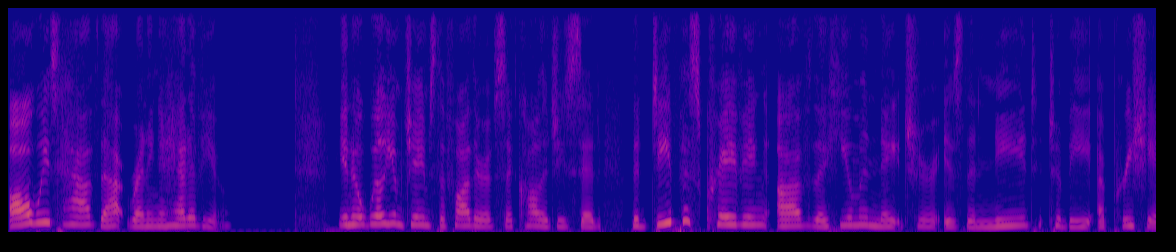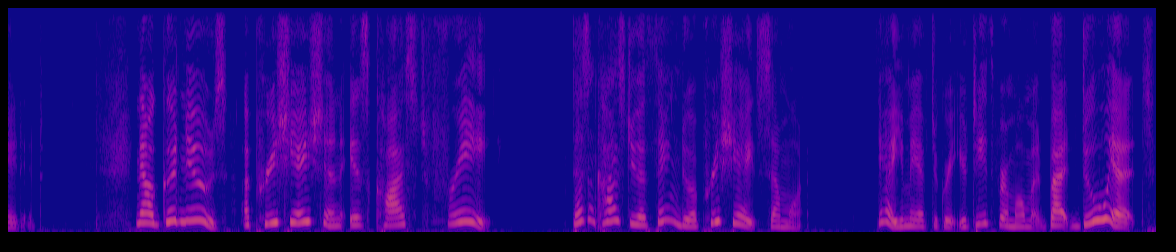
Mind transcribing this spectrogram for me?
Always have that running ahead of you. You know, William James, the father of psychology, said the deepest craving of the human nature is the need to be appreciated. Now, good news appreciation is cost free. Doesn't cost you a thing to appreciate someone. Yeah, you may have to grit your teeth for a moment, but do it.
